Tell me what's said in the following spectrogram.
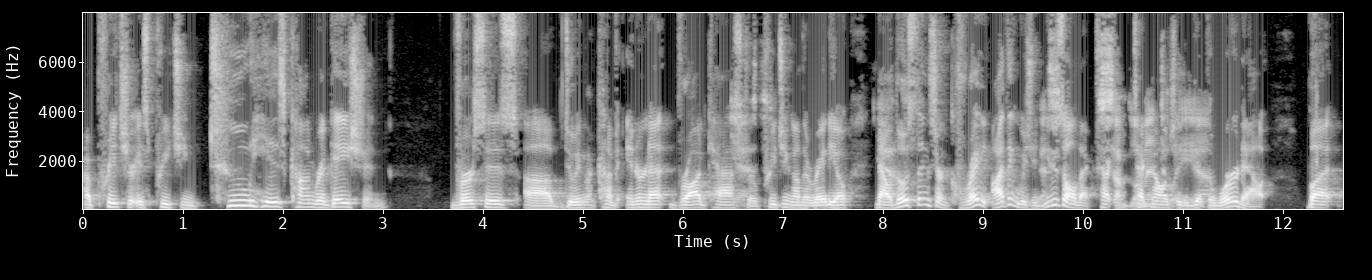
a preacher is preaching to his congregation versus uh, doing a kind of internet broadcast yes. or preaching on the radio. Now, yeah. those things are great. I think we should yes. use all that te- technology to get yeah. the word out. But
